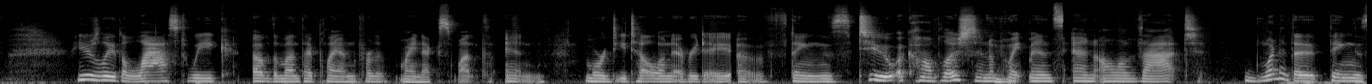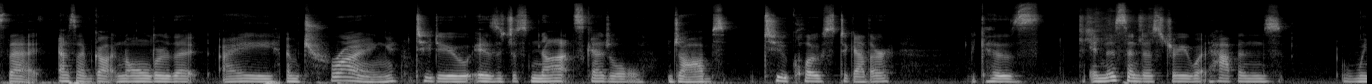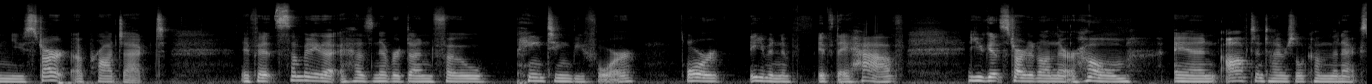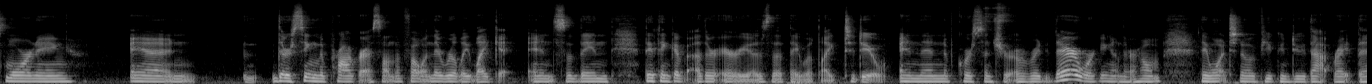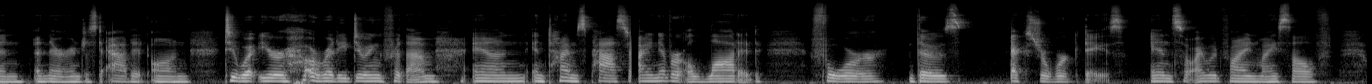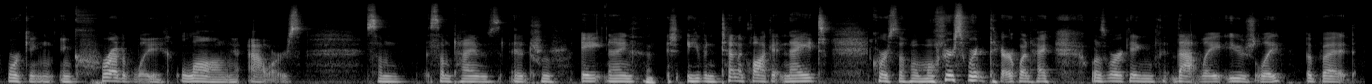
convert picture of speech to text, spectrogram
Usually the last week of the month I plan for my next month and more detail on every day of things to accomplish and hmm. appointments and all of that. One of the things that as I've gotten older that I am trying to do is just not schedule jobs too close together because in this industry what happens when you start a project if it's somebody that has never done faux painting before or even if, if they have you get started on their home and oftentimes you'll come the next morning and they're seeing the progress on the phone. They really like it. And so then they think of other areas that they would like to do. And then of course since you're already there working on their home they want to know if you can do that right then and there and just add it on to what you're already doing for them. And in times past i never allotted for those extra work days. And so i would find myself working incredibly long hours some sometimes at eight nine hmm. even 10 o'clock at night. Of course the homeowners weren't there when i was working that late usually but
